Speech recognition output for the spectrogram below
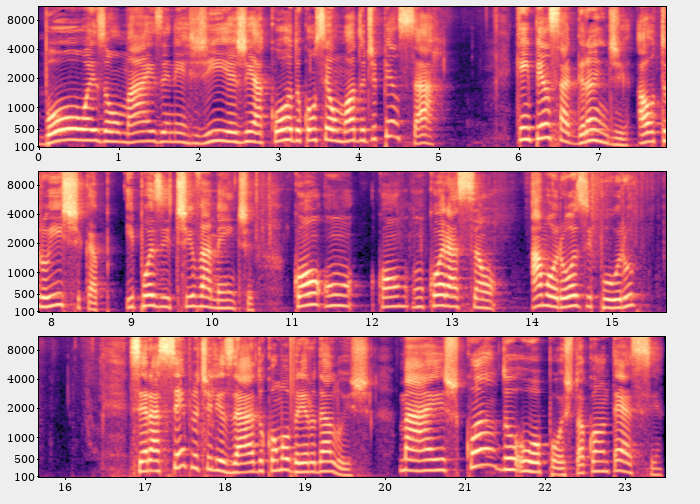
boas ou mais energias de acordo com seu modo de pensar. Quem pensa grande, altruística e positivamente, com um, com um coração amoroso e puro, será sempre utilizado como obreiro da luz. Mas quando o oposto acontece,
